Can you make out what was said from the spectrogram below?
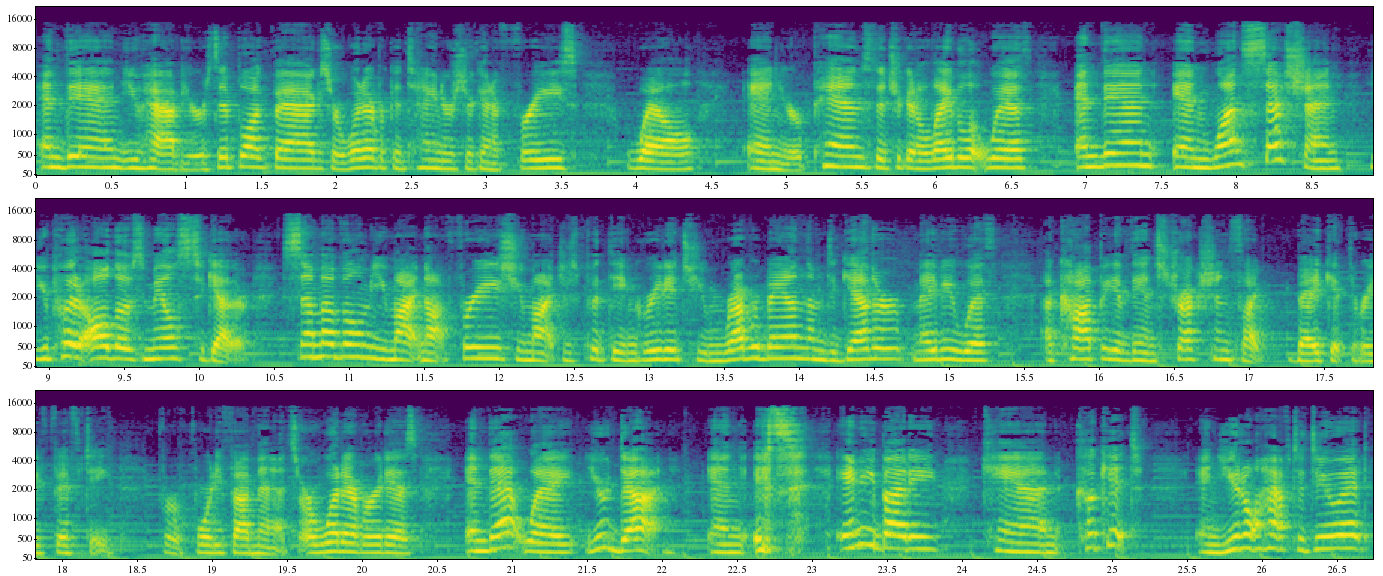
and then you have your Ziploc bags or whatever containers you're going to freeze well and your pens that you're going to label it with. And then in one session, you put all those meals together. Some of them you might not freeze, you might just put the ingredients, you rubber band them together, maybe with a copy of the instructions, like bake at 350 for 45 minutes or whatever it is. And that way, you're done. And it's anybody can cook it, and you don't have to do it,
